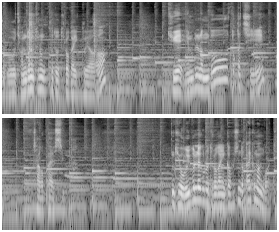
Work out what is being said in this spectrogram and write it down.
그리고 전동 트렁크도 들어가 있고요. 뒤에 엠블럼도 똑같이 작업하였습니다. 이렇게 올블랙으로 들어가니까 훨씬 더 깔끔한 것 같아요.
